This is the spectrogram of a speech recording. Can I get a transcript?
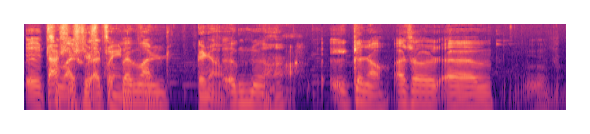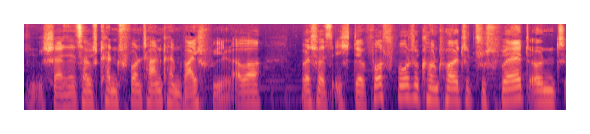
Äh, Das zum ist Beispiel, also wenn man. Genau. irgendeine, äh, genau, also ähm, Scheiße, jetzt habe ich kein, spontan kein Beispiel, aber was weiß ich, der Postbote kommt heute zu spät und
